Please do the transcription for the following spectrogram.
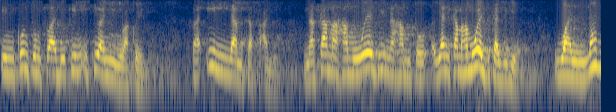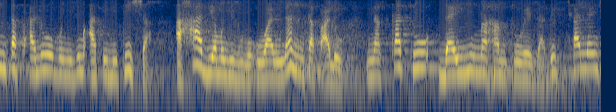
in kuntum sadiqin ikiwa nyinyi wa kweli. Fa illa mtafalu na kama hamuwezi na hamto yani kama hamuwezi kazi hiyo walan taf'alu Mwenyezi athibitisha ahadi ya Mwenyezi Mungu walan taf'alu na katu daima hamtuweza. This challenge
